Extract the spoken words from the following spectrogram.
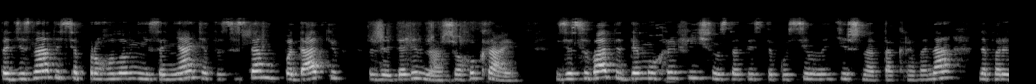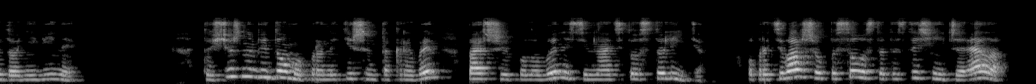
та дізнатися про головні заняття та систему податків жителів нашого краю, з'ясувати демографічну статистику сіл Нетішина та Кривина напередодні війни. То що ж нам відомо про Нетішин та Кривин першої половини XVII століття? Опрацювавши описово-статистичні джерела,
